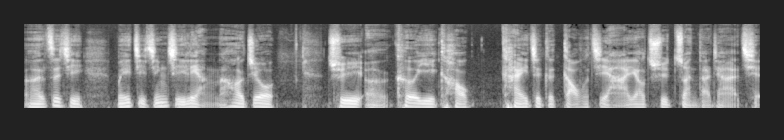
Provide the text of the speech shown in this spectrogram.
呃，自己没几斤几两，然后就去呃刻意靠开这个高价要去赚大家的钱。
